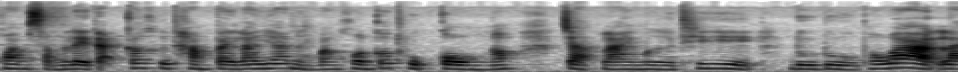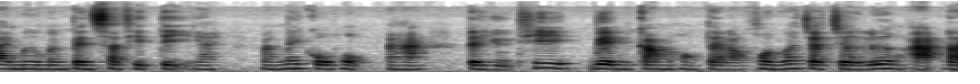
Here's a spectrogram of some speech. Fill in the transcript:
ความสำเร็จอะก็คือทำไประยะหนึ่งบางคนก็ถูกโกงเนาะจากลายมือที่ดูดูๆเพราะว่าลายมือมันเป็นสถิติไงมันไม่โกหกนะคะ แต่อยู่ที่เวรกรรมของแต่ละคนว่าจะเจอเรื่องอะไร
